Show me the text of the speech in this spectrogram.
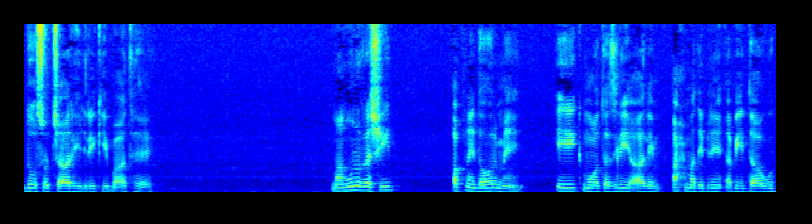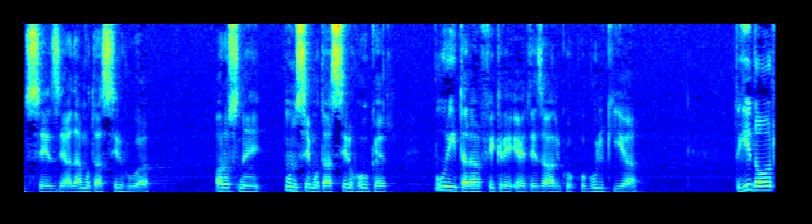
204 हिजरी की बात है। मामून रशीद अपने दौर में एक मतज़ली आलिम अहमद इबन अबी दाऊद से ज़्यादा मुतासर हुआ और उसने उनसे मुतासर होकर पूरी तरह फ़िक्र एतज़ाल को कबूल किया। तो ये दौर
